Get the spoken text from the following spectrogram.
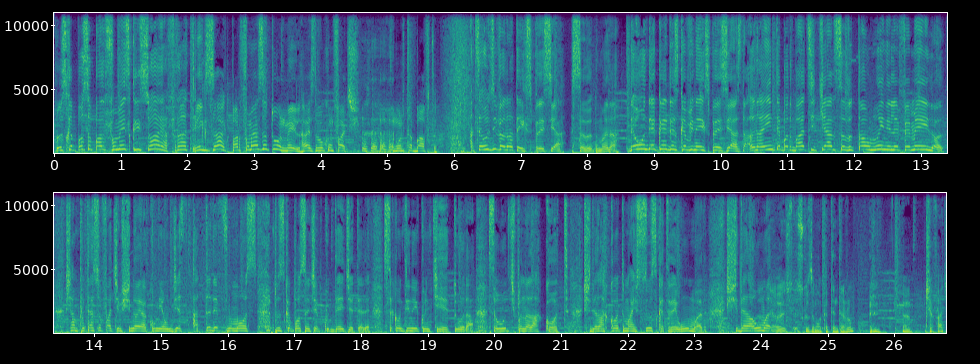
Plus că poți să parfumezi scrisoarea, frate. Exact, parfumează tu un mail, hai să văd cum faci. Multă baftă. Ați auzit vreodată expresia sărut mâna? De unde credeți că vine expresia asta? Înainte bărbații chiar sărutau mâinile femeilor și am putea să o facem și noi acum. E un gest atât de frumos, plus că poți să începi cu degetele, să continui cu încheietura, să urci până la cot și de la cot mai sus către umăr și de la umăr... Uh, Scuze-mă că te întrerup. Uh, Ce faci?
